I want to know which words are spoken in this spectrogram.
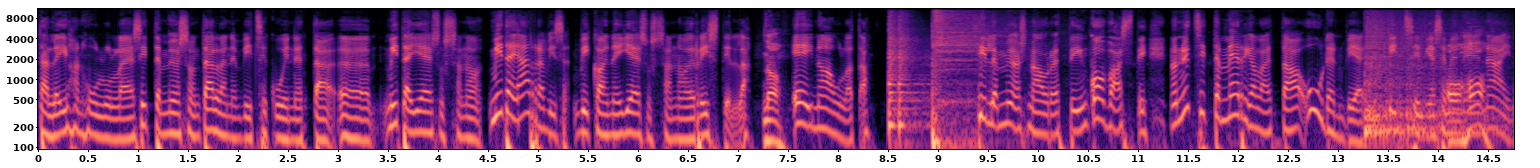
tälle ihan hullulle ja sitten sitten myös on tällainen vitsi kuin, että ö, mitä Jeesus sanoi, mitä järrävikainen Jeesus sanoi ristillä. No. Ei naulata. Sille myös naurettiin kovasti. No nyt sitten Merja laittaa uuden vie- vitsin ja se Oho. menee näin.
